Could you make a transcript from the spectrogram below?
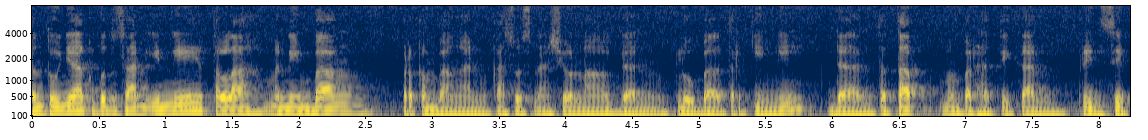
Tentunya keputusan ini telah menimbang perkembangan kasus nasional dan global terkini dan tetap memperhatikan prinsip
